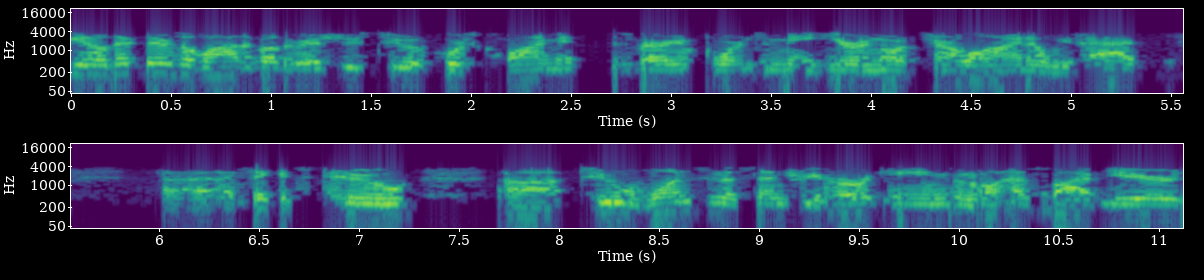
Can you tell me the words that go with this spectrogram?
you know, there, there's a lot of other issues too. Of course, climate is very important to me here in North Carolina. We've had, uh, I think it's two uh, two once in a century hurricanes in the last five years.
